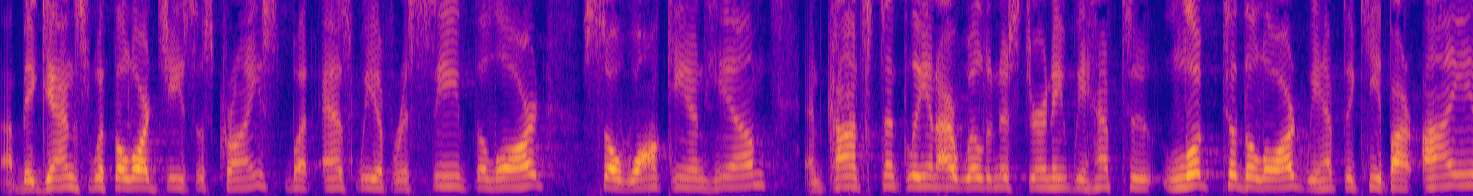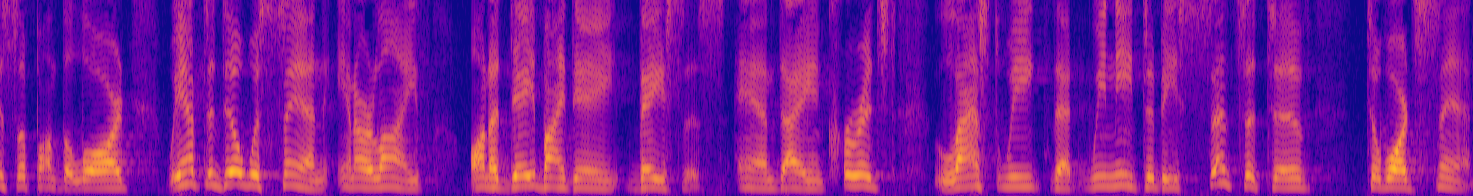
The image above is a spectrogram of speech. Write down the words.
uh, begins with the Lord Jesus Christ, but as we have received the Lord, so walk in Him. And constantly in our wilderness journey, we have to look to the Lord. We have to keep our eyes upon the Lord. We have to deal with sin in our life on a day by day basis. And I encouraged last week that we need to be sensitive towards sin.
